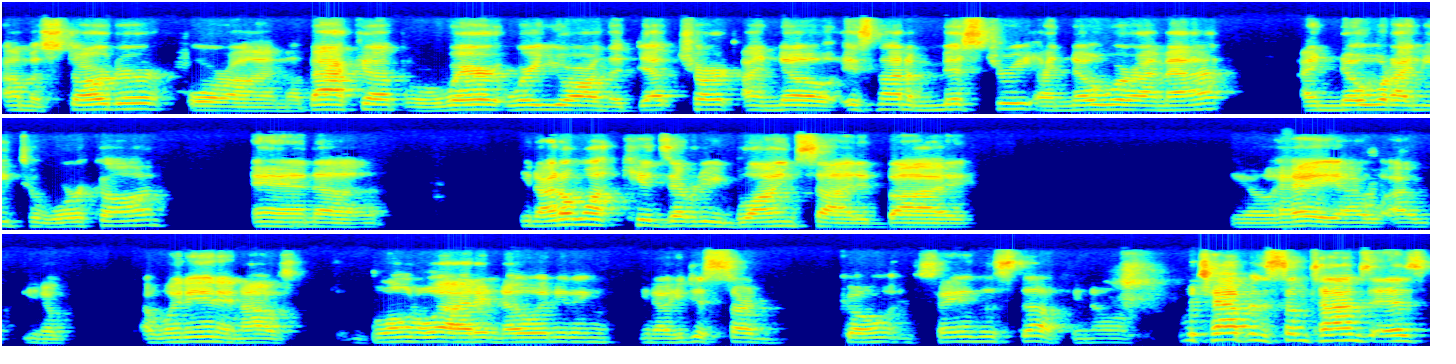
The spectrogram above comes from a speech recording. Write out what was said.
I'm a starter or I'm a backup or where, where you are on the depth chart. I know it's not a mystery. I know where I'm at. I know what I need to work on. And, uh, you know, I don't want kids ever to be blindsided by, you know, hey, I, I, you know, I went in and I was blown away. I didn't know anything. You know, he just started going saying this stuff, you know, which happens sometimes as,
